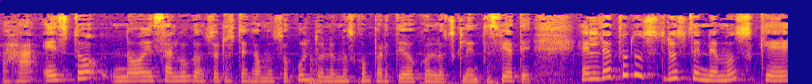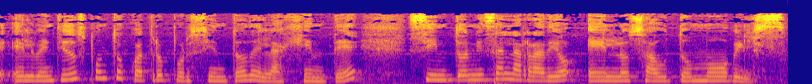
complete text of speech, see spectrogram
Ajá, esto no es algo que nosotros tengamos oculto, lo hemos compartido con los clientes. Fíjate, el dato nosotros tenemos que el 22.4% de la gente sintoniza la radio en los automóviles.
